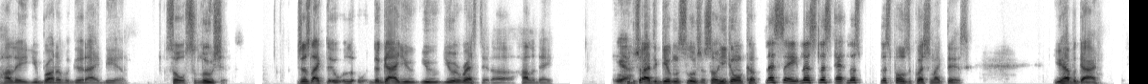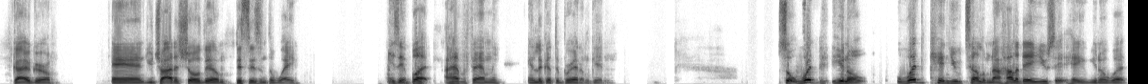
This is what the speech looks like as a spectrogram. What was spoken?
Holly, you brought up a good idea. So solutions, just like the the guy you you you arrested, uh, Holiday. Yeah, You tried to give him a solution. So he gonna come. Let's say let's let's let's let's pose a question like this. You have a guy, guy or girl, and you try to show them this isn't the way. He said, but I have a family and look at the bread I'm getting. So what, you know, what can you tell them? Now, Holiday, you said, hey, you know what?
